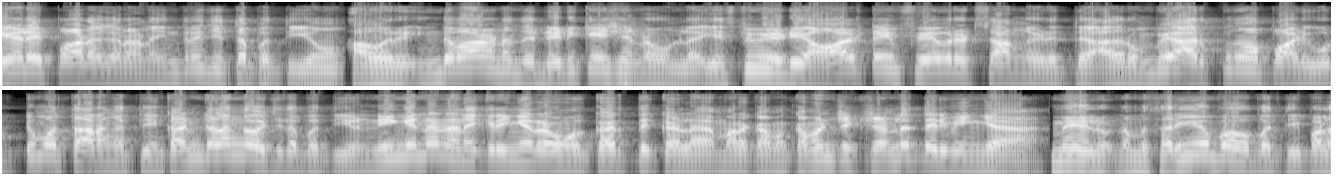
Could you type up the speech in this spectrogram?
ஏழை பாடகரான இந்திரஜித்தை பற்றியும் அவர் இந்த வாரம் நடந்த டெடிகேஷன் ரவுண்டில் எஸ்பிபியுடைய ஆல் டைம் ஃபேவரட் சாங் எடுத்து அது ரொம்பவே அற்புதமாக பாடி ஒட்டுமொத்த அரங்கத்தையும் கண்கலங்க வச்சதை பற்றியும் நீங்கள் என்ன நினைக்கிறீங்கன்ற உங்கள் கருத்துக்களை மறக்காம கமெண்ட் செக்ஷனில் தெரிவிங்க. மேலும் நம்ம சரியப்பாவை பல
